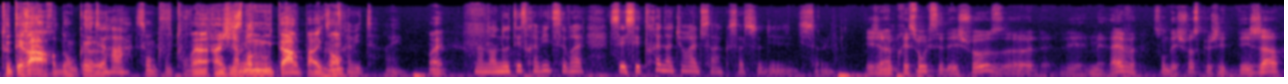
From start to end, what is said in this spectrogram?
tout est rare. Donc, euh, rare. si on peut trouver un, un gisement mais- de moutarde, par exemple, Très vite. ouais. Ouais. Non, non, notez très vite, c'est vrai. C'est très naturel, ça, que ça se dis- dissolve. Et j'ai l'impression que c'est des choses, euh, les- mes rêves sont des choses que j'ai déjà.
